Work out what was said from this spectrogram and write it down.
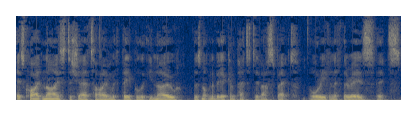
It's quite nice to share time with people that you know there's not going to be a competitive aspect, or even if there is, it's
